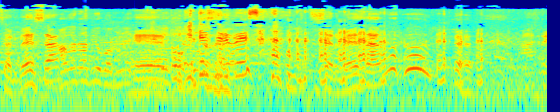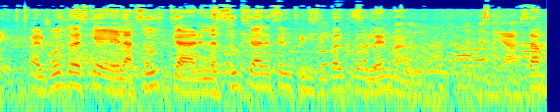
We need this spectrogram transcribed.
cerveza, eh, poquito de- cerveza. cerveza. El punto es que el azúcar, el azúcar es el principal problema. Ya está.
